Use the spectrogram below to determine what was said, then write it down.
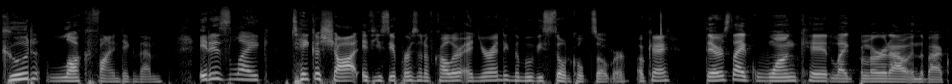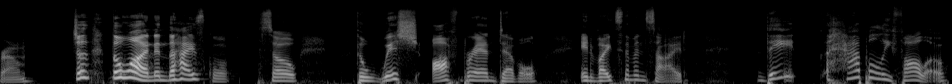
good luck finding them. It is like take a shot if you see a person of color and you're ending the movie stone cold sober, okay? There's like one kid like blurred out in the background. Just the one in the high school. So the Wish off brand devil invites them inside. They happily follow.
